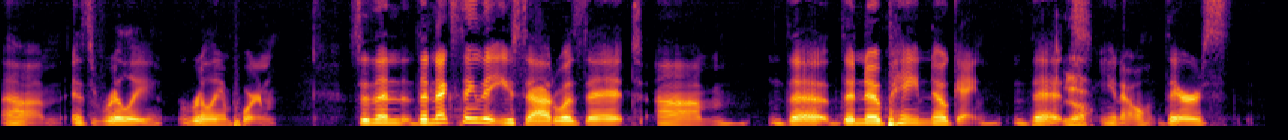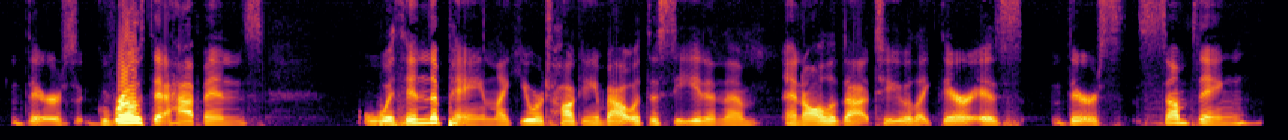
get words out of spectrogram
Um, it's really, really important. So then the next thing that you said was that um, the the no pain, no gain. That Yeah. you know there's there's growth that happens within the pain, like you were talking about with the seed and the and all of that too. Like there is there's something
